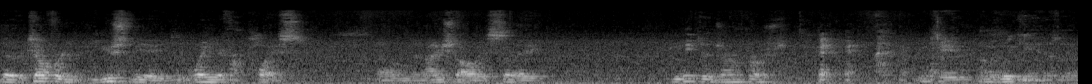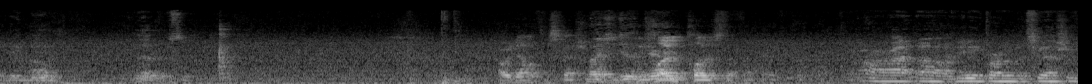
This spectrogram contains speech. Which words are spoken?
the Telford used to be a way different place. Um, and And I used to always say, you need to adjourn first. Okay. I mean, we can, it's not a big deal. That was- Are we done with the discussion? Motion to adjourn. Close, close the. All right, uh, any further discussion?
